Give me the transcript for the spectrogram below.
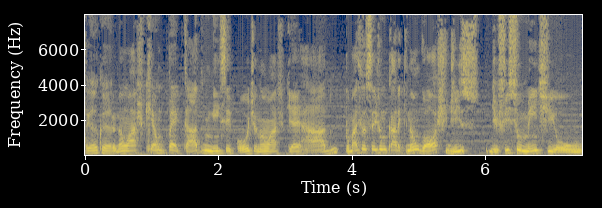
Eu Tranquilo. não acho que é um pecado ninguém ser coach, eu não acho que é errado. Por mais que eu seja um cara que não goste disso, dificilmente, ou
